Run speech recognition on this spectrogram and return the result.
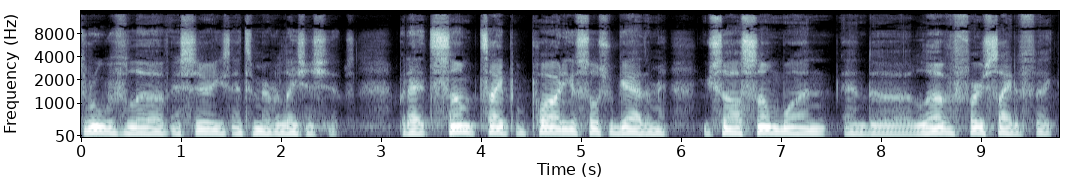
through with love and serious intimate relationships. But at some type of party or social gathering, you saw someone and the love first sight effect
